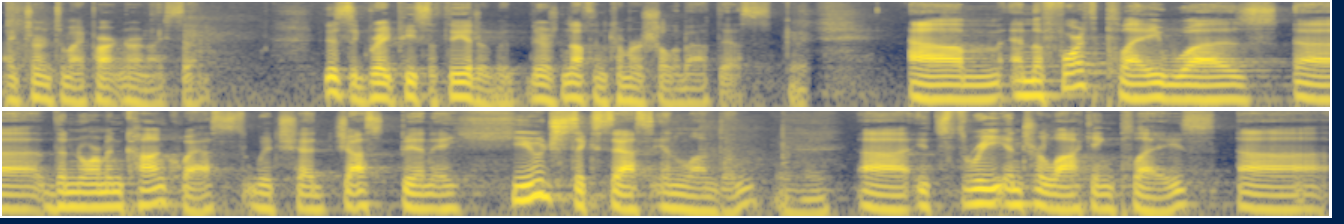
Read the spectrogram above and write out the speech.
I turned to my partner and I said, This is a great piece of theater, but there's nothing commercial about this. Okay. Um, and the fourth play was uh, The Norman Conquest, which had just been a huge success in London. Mm-hmm. Uh, it's three interlocking plays uh,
